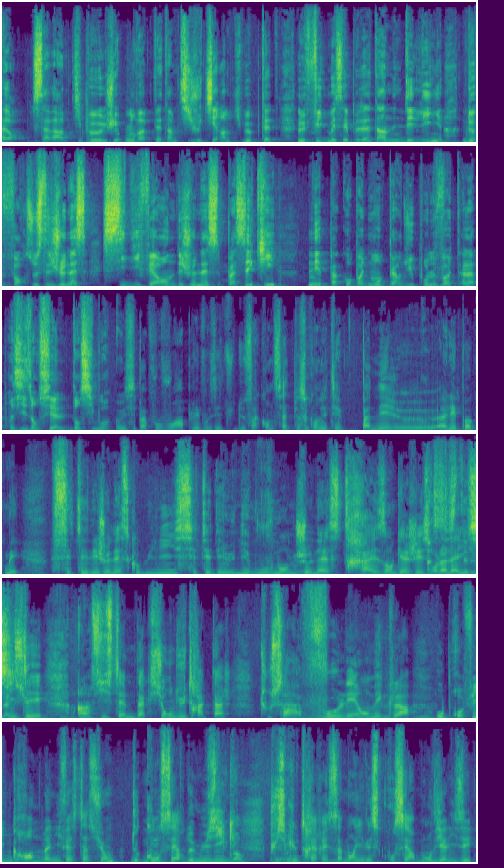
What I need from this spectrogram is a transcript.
Alors, ça va un petit peu, on va peut-être un petit, je tire un petit peu peut-être le fil, mais c'est peut-être une des lignes de force de cette jeunesse si différente des jeunesses passées qui n'est pas complètement perdue pour le vote à la présidentielle dans six mois. Oui, c'est pas pour vous rappeler vos études de 57, parce qu'on n'était pas nés euh, à l'époque, mais c'était des jeunesses communistes, c'était des, mouvements de jeunesse très engagés sur la laïcité, un système d'action, du tractage. Tout ça a volé en éclats mm, mm. au profit de grandes manifestations, de mm. concerts de musique, puisque très récemment, il y avait ce concert mondialisé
